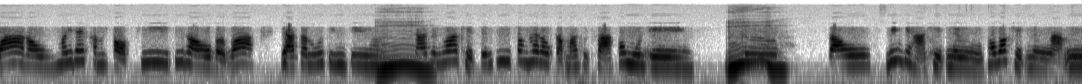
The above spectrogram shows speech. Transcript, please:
ว่าเราไม่ได้คำตอบที่ที่เราแบบว่า อยากจะรู้จริงอืมๆกลายเป็นว่าเขตพื้นที่ต้องให้เรากลับมาศึกษาข้อมูลเองอืคือมต เราวิ่งไปหาเขตหนึ่งเพราะว่าเขตหนึ่งอะมี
